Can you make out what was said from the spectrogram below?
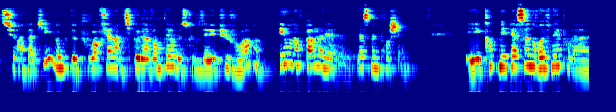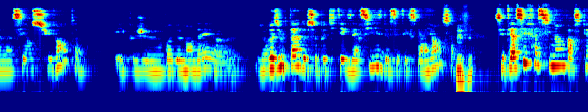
sur un papier, donc de pouvoir faire un petit peu l'inventaire de ce que vous avez pu voir, et on en reparle la, semaine prochaine. Et quand mes personnes revenaient pour la, séance suivante, et que je redemandais euh, le résultat de ce petit exercice, de cette expérience, mhm. c'était assez fascinant parce que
